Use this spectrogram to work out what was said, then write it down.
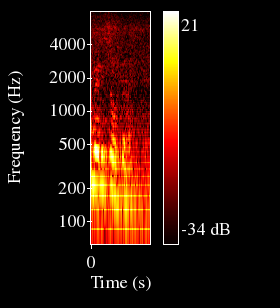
many children.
